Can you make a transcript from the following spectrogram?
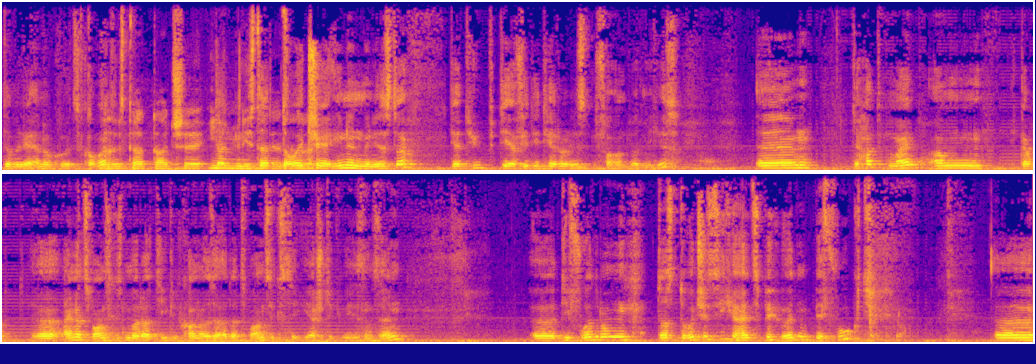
da will ich auch noch kurz kommen. Das ist der deutsche Innenminister. Der, der deutsche oder? Innenminister, der Typ, der für die Terroristen verantwortlich ist. Ähm, der hat gemeint, am, ich glaube, äh, 21. war der Artikel, kann also auch der 20. erste gewesen sein die Forderung, dass deutsche Sicherheitsbehörden befugt äh,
